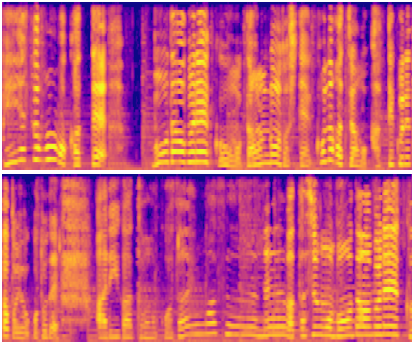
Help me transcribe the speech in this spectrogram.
PS4 を買って、ボーダーブレイクをダウンロードして、このはちゃんを買ってくれたということで、ありがとうございますね。私もボーダーブレイク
